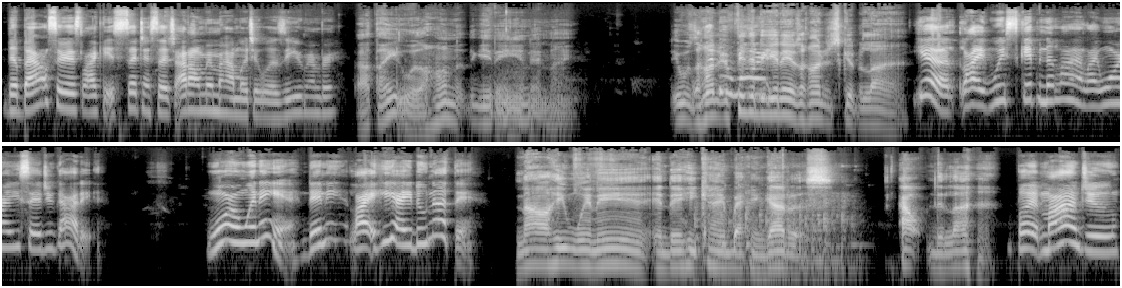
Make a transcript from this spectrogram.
the bouncer is like it's such and such. I don't remember how much it was. Do you remember? I think it was a hundred to get in that night. It was a What hundred to get in. It was a hundred to skip the line. Yeah, like we skipping the line. Like Warren, you said you got it. Warren went in, didn't he? Like he ain't do nothing. Nah, he went in and then he came back and got us out the line. But mind you,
